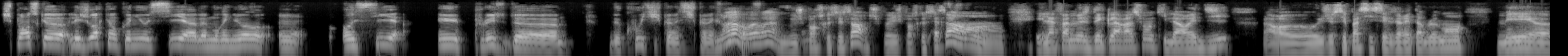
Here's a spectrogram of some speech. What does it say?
Je pense que les joueurs qui ont connu aussi euh, Mourinho ont aussi eu plus de de couilles, si je peux, si je peux m'exprimer. Ouais, ouais, ouais, mais je pense que c'est ça. Je, je pense que c'est ça. Hein. Et la fameuse déclaration qu'il aurait dit, alors euh, je sais pas si c'est véritablement, mais euh,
